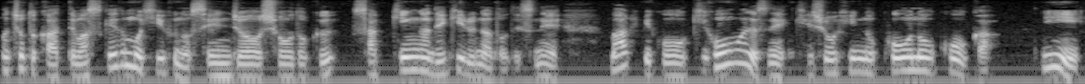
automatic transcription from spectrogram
ちょっと変わってますけれども、皮膚の洗浄、消毒、殺菌ができるなどですね、まあ、ある意味こう、基本はですね、化粧品の効能効果に、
